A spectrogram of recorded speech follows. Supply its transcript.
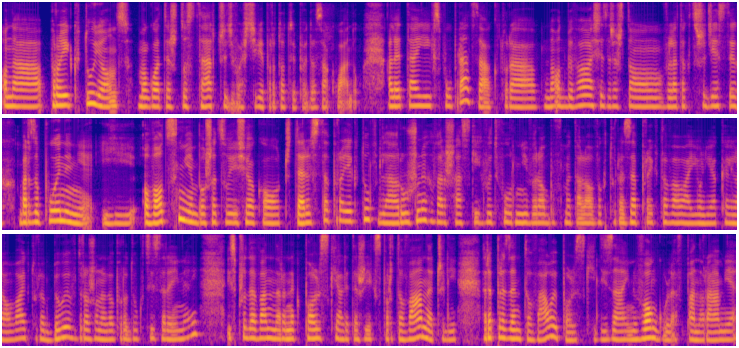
Ona projektując mogła też dostarczyć właściwie prototypy do zakładu. Ale ta jej współpraca, która no, odbywała się zresztą w latach 30. bardzo płynnie i owocnie, bo szacuje się około 400 projektów dla różnych warszawskich wytwórni wyrobów metalowych, które zaprojektowała Julia Kejlowa i które były wdrożone do produkcji seryjnej i sprzedawane na rynek polski, ale też i eksportowane, czyli reprezentowały polski design w ogóle w panoramie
